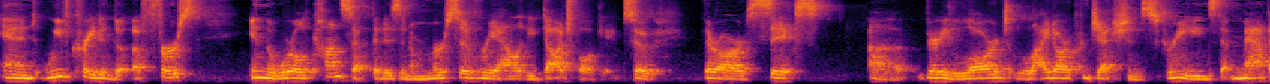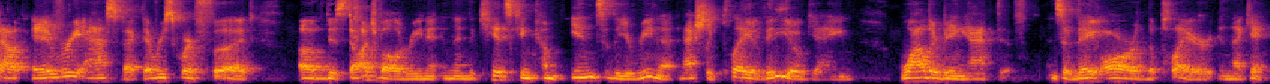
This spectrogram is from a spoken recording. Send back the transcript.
And we've created the, a first in the world concept that is an immersive reality dodgeball game. So there are six uh, very large LiDAR projection screens that map out every aspect, every square foot of this dodgeball arena. And then the kids can come into the arena and actually play a video game while they're being active. And so they are the player in that game.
